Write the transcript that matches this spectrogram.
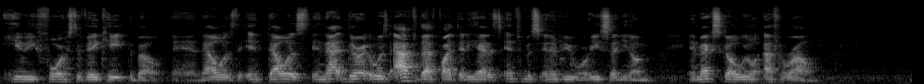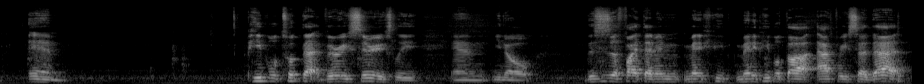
he would be forced to vacate the belt. And that was the that was in that there it was after that fight that he had his infamous interview where he said, you know, in Mexico we don't f around, and people took that very seriously, and you know, this is a fight that many many people thought after he said that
